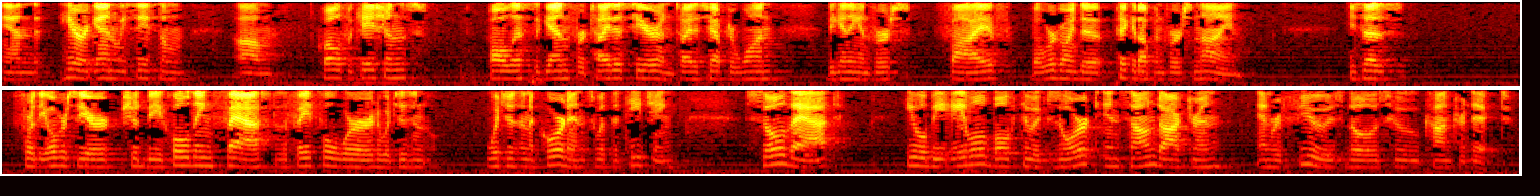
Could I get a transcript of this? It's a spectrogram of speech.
And here again we see some um, qualifications. Paul lists again for Titus here in Titus chapter 1, beginning in verse 5, but we're going to pick it up in verse 9. He says, For the overseer should be holding fast the faithful word which is in, which is in accordance with the teaching, so that he will be able both to exhort in sound doctrine and refuse those who contradict.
